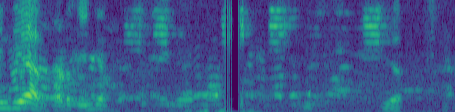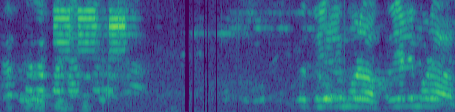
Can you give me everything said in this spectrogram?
ইন্ডিয়ান তো ইন্ডিয়ান টাকা কেজি দুয়ালি মোড়ক দুয়ালি মোড়ক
